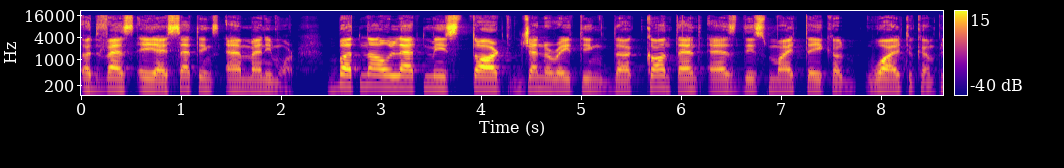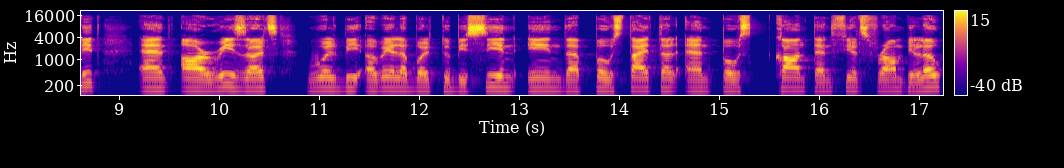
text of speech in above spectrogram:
advanced AI settings and many more. But now let me start generating the content as this might take a while to complete and our results will be available to be seen in the post title and post content fields from below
